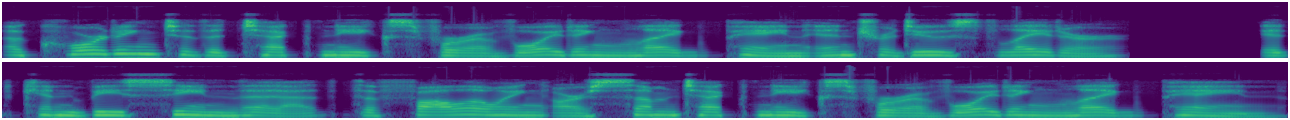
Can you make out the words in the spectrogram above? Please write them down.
According to the techniques for avoiding leg pain introduced later, it can be seen that the following are some techniques for avoiding leg pain.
